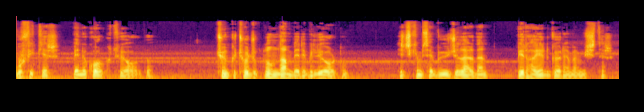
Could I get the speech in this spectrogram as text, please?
Bu fikir beni korkutuyordu. Çünkü çocukluğumdan beri biliyordum. Hiç kimse büyücülerden bir hayır görememiştir.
